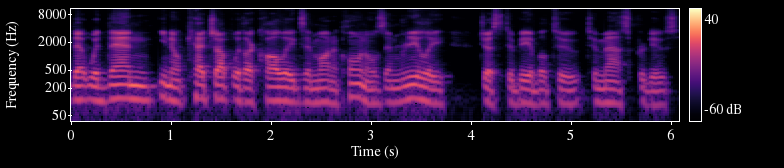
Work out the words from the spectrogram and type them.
that would then, you know, catch up with our colleagues in monoclonals and really just to be able to, to mass produce.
